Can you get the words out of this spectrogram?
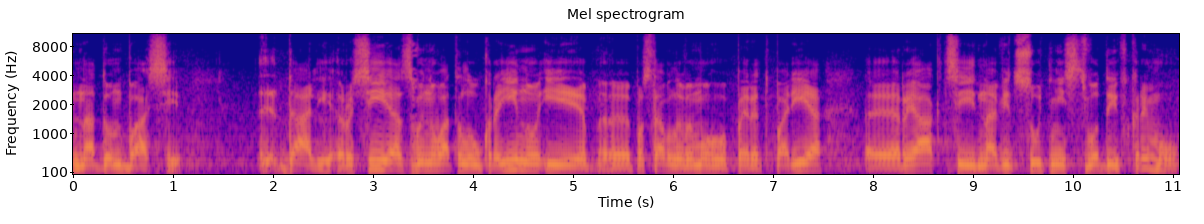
на Донбасі. Е, Далі Росія звинуватила Україну і е, поставила вимогу перед ПАРЄ е, реакції на відсутність води в Криму.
